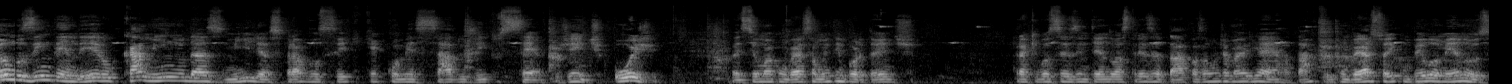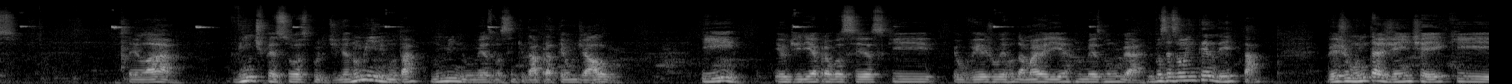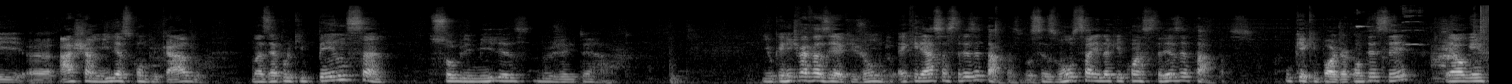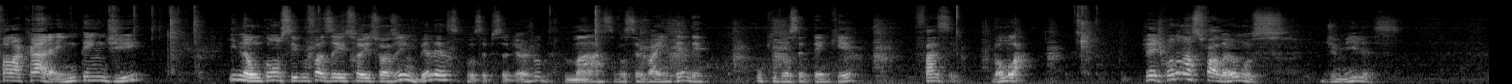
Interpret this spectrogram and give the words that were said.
Vamos entender o caminho das milhas para você que quer começar do jeito certo. Gente, hoje vai ser uma conversa muito importante para que vocês entendam as três etapas onde a maioria erra, tá? Eu converso aí com pelo menos, sei lá, 20 pessoas por dia, no mínimo, tá? No mínimo mesmo, assim, que dá para ter um diálogo. E eu diria para vocês que eu vejo o erro da maioria no mesmo lugar. E vocês vão entender, tá? Vejo muita gente aí que uh, acha milhas complicado, mas é porque pensa sobre milhas do jeito errado. E o que a gente vai fazer aqui junto é criar essas três etapas. Vocês vão sair daqui com as três etapas. O que, que pode acontecer é alguém falar, cara, entendi e não consigo fazer isso aí sozinho. Beleza, você precisa de ajuda. Mas você vai entender o que você tem que fazer. Vamos lá. Gente, quando nós falamos de milhas,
